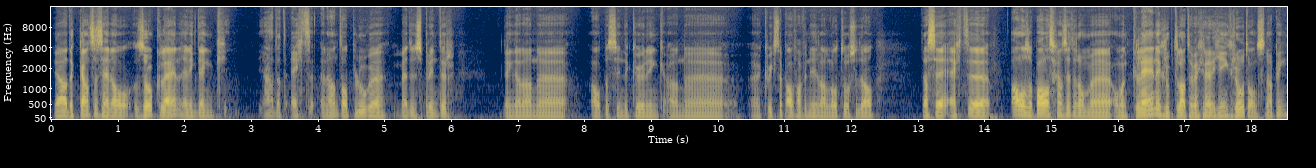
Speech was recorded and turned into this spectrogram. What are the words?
ja, de kansen zijn al zo klein. En ik denk ja, dat echt een aantal ploegen met een sprinter, ik denk dan aan uh, Alpecin de Koning, aan uh, Quickstep Alpha Vinyl, aan Lotto Soudal, dat zij echt alles op alles gaan zetten om, om een kleine groep te laten wegrijden, geen grote ontsnapping.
